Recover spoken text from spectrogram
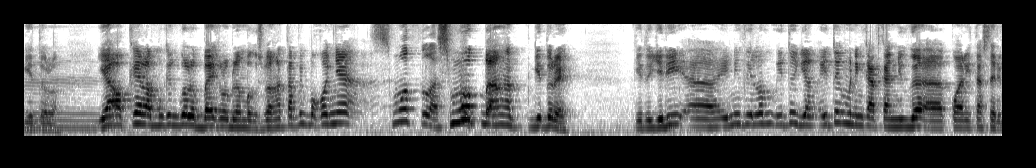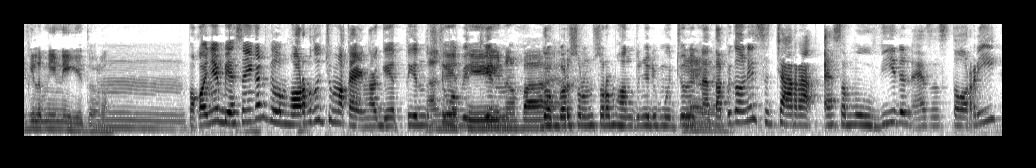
gitu loh. Hmm. Ya oke lah mungkin gue lebay kalau bilang bagus banget, tapi pokoknya Smooth lah. smooth banget gitu deh. Gitu jadi eh, ini film itu yang itu yang meningkatkan juga eh, kualitas dari film ini gitu loh. Hmm, pokoknya biasanya kan film horor tuh cuma kayak ngagetin terus cuma Ngagetin, bikin apa. gambar serem-serem hantunya dimunculin. Iya, nah, iya. tapi kalau ini secara as a movie dan as a story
